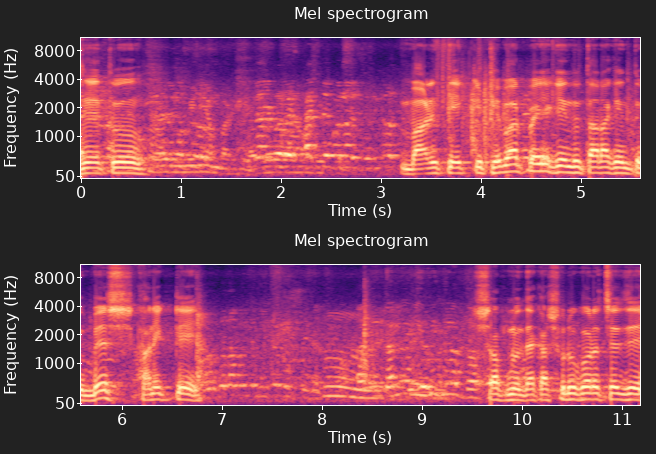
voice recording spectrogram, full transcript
যেহেতু বাড়িতে একটি ফেভার পেয়ে কিন্তু তারা কিন্তু বেশ খানিকটে স্বপ্ন দেখা শুরু করেছে যে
